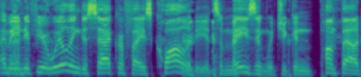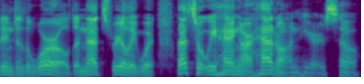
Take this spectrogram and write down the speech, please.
I mean, if you're willing to sacrifice quality, it's amazing what you can pump out into the world. And that's really what that's what we hang our hat on here. So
